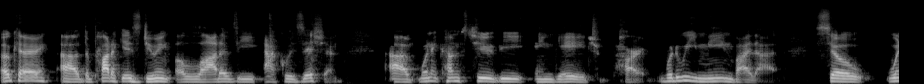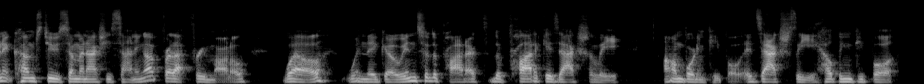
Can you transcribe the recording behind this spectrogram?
okay, uh, the product is doing a lot of the acquisition. Uh, when it comes to the engage part, what do we mean by that? So when it comes to someone actually signing up for that free model, well, when they go into the product, the product is actually onboarding people. It's actually helping people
